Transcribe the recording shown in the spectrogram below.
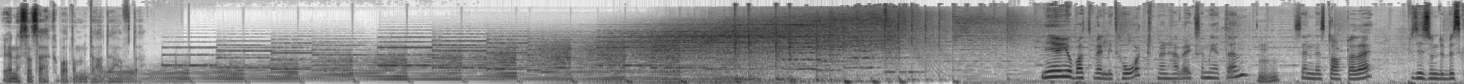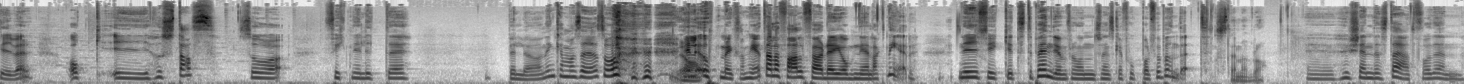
jag är nästan säker på att de inte hade haft det. Ni har jobbat väldigt hårt med den här verksamheten Mm. sedan den startade, precis som du beskriver. Och i höstas så fick ni lite belöning, kan man säga så? Eller uppmärksamhet i alla fall för det jobb ni har lagt ner. Ni fick ett stipendium från Svenska Fotbollförbundet. Stämmer bra. Eh, hur kändes det att få den?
